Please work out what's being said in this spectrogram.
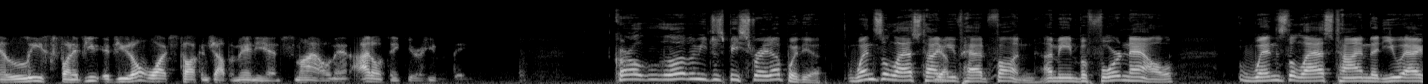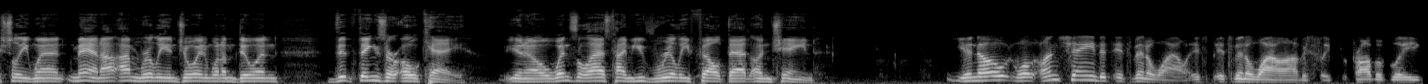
at least funny. If you if you don't watch TalkNShopA-Mania and smile, man, I don't think you're a human being. Karl, let me just be straight up with you. When's the last time yep. you've had fun? I mean, before now, when's the last time that you actually went, man, I, am really enjoying what I'm doing? That things are okay. You know, when's the last time you've really felt that unchained? You know, well, Unchained, it, it's been a while. It's it's been a while, obviously, probably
